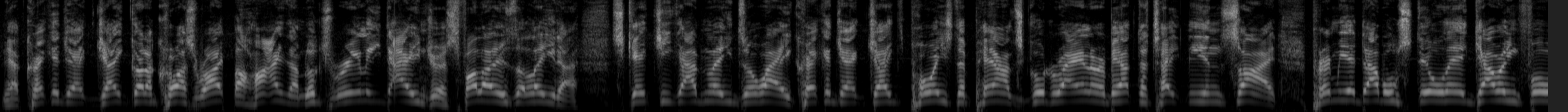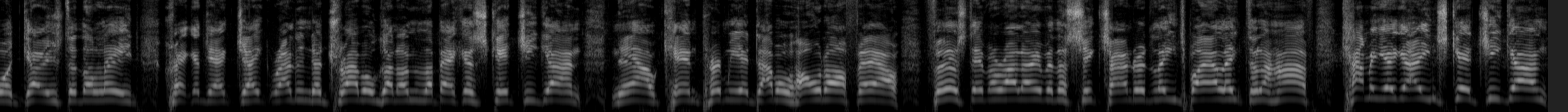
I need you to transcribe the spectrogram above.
Now, Crackerjack Jake got across right behind them. Looks really dangerous. Follows the leader. Sketchy Gun leads away. Crackerjack Jake poised to pounce. Good Railer about to take the inside. Premier Double still there going forward. Goes to the lead. Crackerjack Jake running to trouble. Got onto the back of Sketchy Gun. Now, can Premier Double hold off now? First ever run over the 600. Leads by a length and a half. Coming again, Sketchy Gun.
